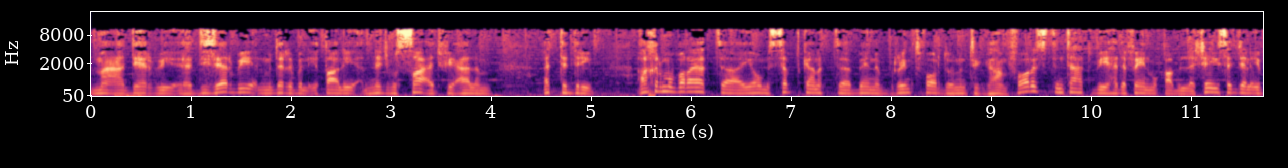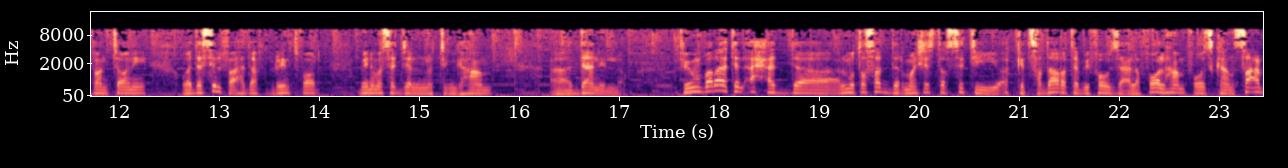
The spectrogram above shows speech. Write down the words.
مع ديربي ديزيربي المدرب الإيطالي النجم الصاعد في عالم التدريب. آخر مباريات يوم السبت كانت بين برينتفورد ونوتنغهام فورست. انتهت بهدفين مقابل لا شيء. سجل إيفان توني ودا سيلفا أهداف برينتفورد بينما سجل نوتنغهام دانيلو. في مباراة الأحد المتصدر مانشستر سيتي يؤكد صدارته بفوزه على فولهام. فوز كان صعب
